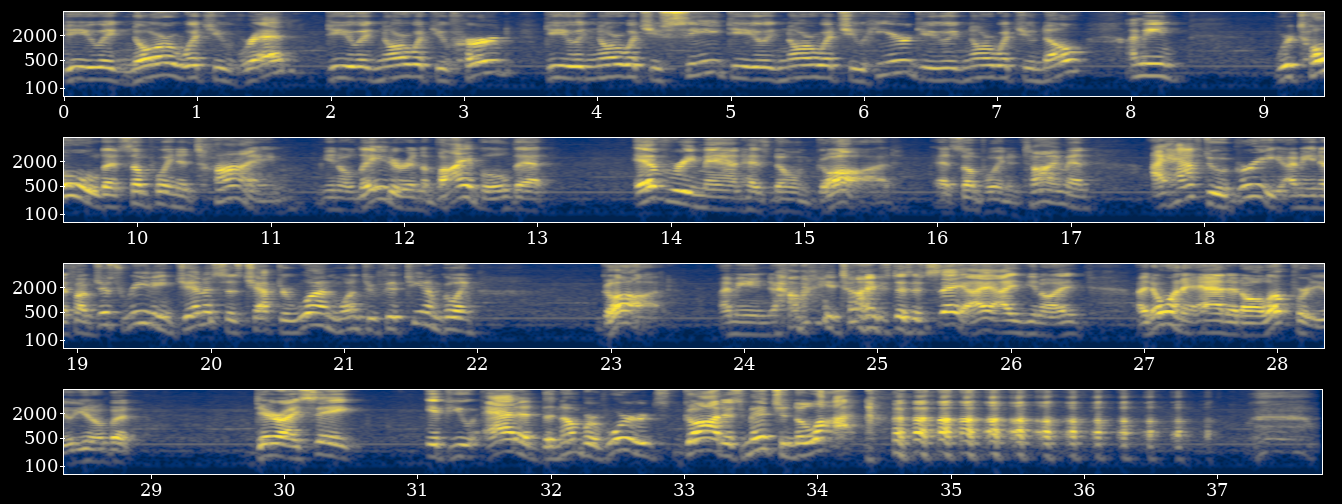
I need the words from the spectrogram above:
Do you ignore what you've read? Do you ignore what you've heard? Do you ignore what you see? Do you ignore what you hear? Do you ignore what you know? I mean, we're told at some point in time, you know, later in the Bible that every man has known God at some point in time, and I have to agree. I mean, if I'm just reading Genesis chapter 1, 1 through 15, I'm going, God. I mean, how many times does it say? I, I you know, I, I don't want to add it all up for you, you know, but dare I say, if you added the number of words, God is mentioned a lot.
